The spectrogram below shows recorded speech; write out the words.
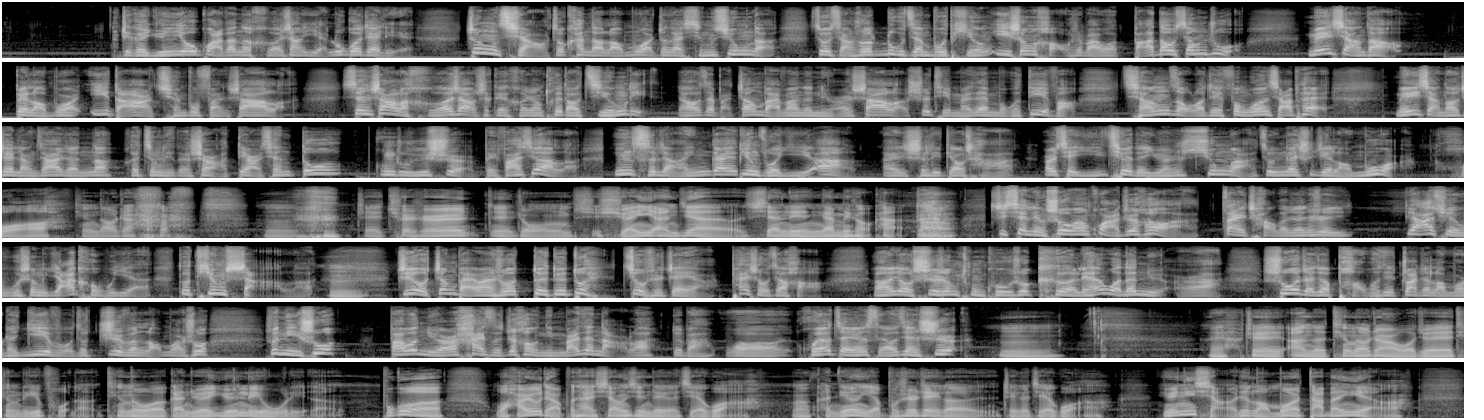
这个云游挂单的和尚也路过这里，正巧就看到老莫正在行凶的，就想说路见不平一声吼，是吧？我拔刀相助，没想到被老莫一打二全部反杀了。先杀了和尚，是给和尚推到井里，然后再把张百万的女儿杀了，尸体埋在某个地方，抢走了这凤冠霞帔。没想到这两家人呢和井里的事儿啊，第二天都公诸于世，被发现了，因此两人应该并作一案来审理调查，而且一切的元凶啊就应该是这老莫。嚯，听到这儿。嗯，这确实这种悬疑案件，县令应该没少看对啊。，这县令说完话之后啊，在场的人是鸦雀无声，哑口无言，都听傻了。嗯，只有张百万说：“对对对，就是这样，拍手叫好。”然后又失声痛哭，说：“可怜我的女儿啊！”说着就跑过去抓着老莫的衣服，就质问老莫说：“说你说把我女儿害死之后，你埋在哪儿了？对吧？我活要见人，死要见尸。嗯，哎呀，这案子听到这儿，我觉得也挺离谱的，听得我感觉云里雾里的。不过我还是有点不太相信这个结果啊，嗯，肯定也不是这个这个结果啊，因为你想啊，这老莫大半夜啊，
